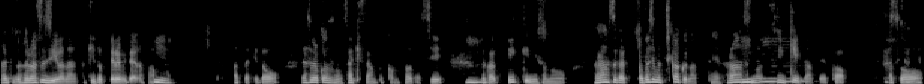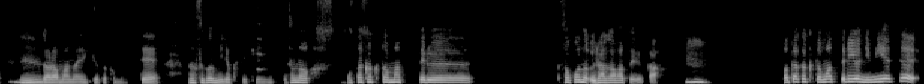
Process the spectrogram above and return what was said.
なんていうの、フランス人はなんか気取ってるみたいなさ、うんあったけど、でそれこそそのさきさんとかもそうだし、うんなんか一気にそのフランスが私も近くなってフランスの親近感というか、あ確かと、うん、ドラマの影響とかもあってなんかすごい魅力的になってそのお高く泊まってるそこの裏側というかうん。お高く泊まってるように見えて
